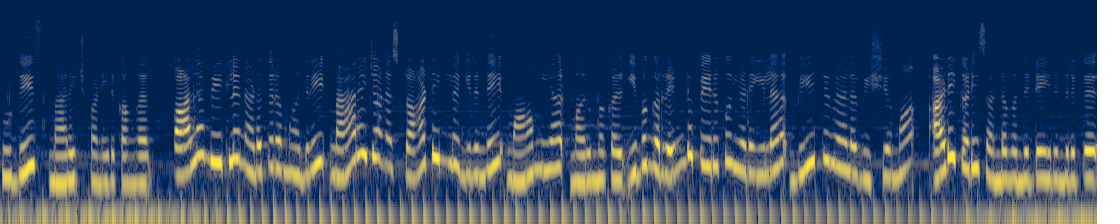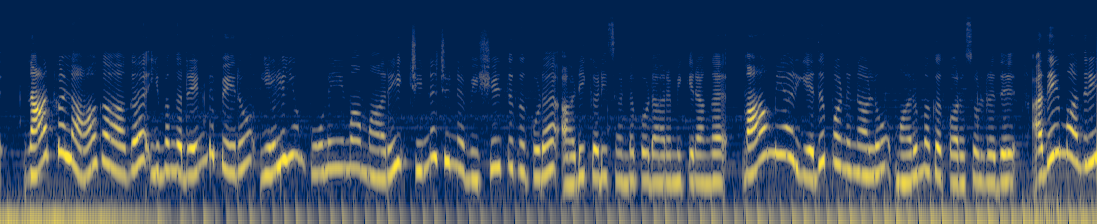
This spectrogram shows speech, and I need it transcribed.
சுதேஷ் மேரேஜ் பண்ணிருக்காங்க. பல வீட்டுல நடக்கிற மாதிரி மேரேஜ் ஆன ஸ்டார்டிங்ல இருந்தே மாமியார் மருமகள் இவங்க ரெண்டு பேருக்கும் இடையில வீட்டு வேலை விஷயமா அடிக்கடி சண்டை வந்துட்டே இருந்திருக்கு. நாட்கள் ஆக ஆக இவங்க ரெண்டு பேரும் எலியும் பூனையுமா மாறி சின்ன சின்ன விஷயத்துக்கு கூட அடிக்கடி சண்டை போட ஆரம்பிக்கிறாங்க. மாமியார் எது பண்ணினாலும் மருமக குறை சொல்றது. அதே மாதிரி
